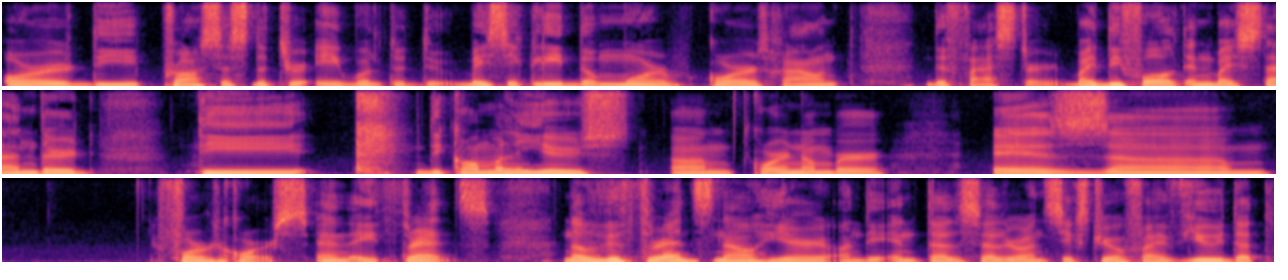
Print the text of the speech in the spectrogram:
or the process that you're able to do. Basically, the more core count, the faster. By default and by standard, the the commonly used um, core number is um, four cores and eight threads. Now the threads now here on the Intel Celeron 6305U that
